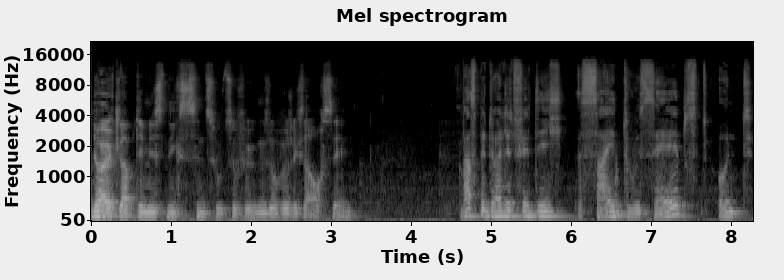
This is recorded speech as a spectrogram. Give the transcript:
Ja, ich glaube, dem ist nichts hinzuzufügen, so würde ich es auch sehen. Was bedeutet für dich, sei du selbst und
